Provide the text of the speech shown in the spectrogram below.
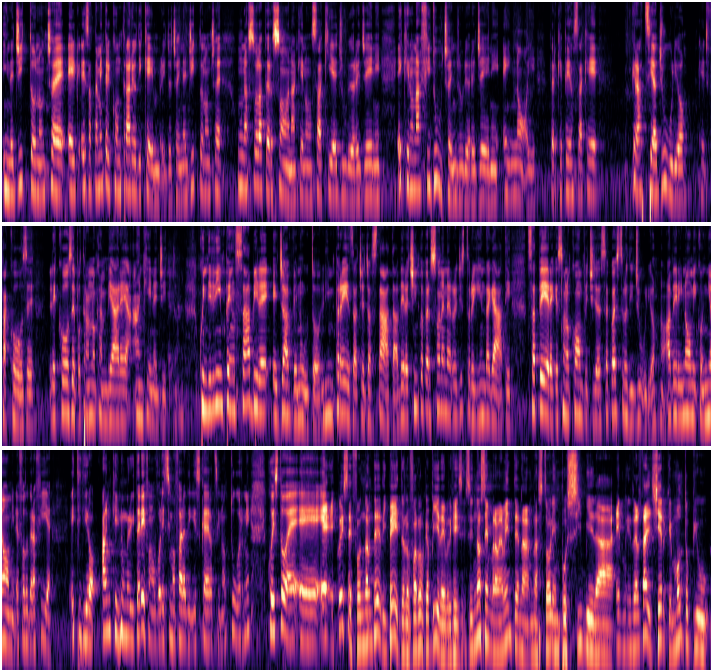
in Egitto non c'è, è esattamente il contrario di Cambridge, cioè in Egitto non c'è una sola persona che non sa chi è Giulio Regeni e che non ha fiducia in Giulio Regeni e in noi, perché pensa che grazie a Giulio che fa cose, le cose potranno cambiare anche in Egitto. Quindi l'impensabile è già avvenuto, l'impresa c'è già stata, avere cinque persone nel registro degli indagati, sapere che sono complici del sequestro di Giulio, no? avere i nomi, i cognomi, le fotografie, e ti dirò anche i numeri di telefono, volessimo fare degli scherzi notturni, questo è... è, è... E, questo è fondamentale ripeterlo, farlo capire, perché se no sembra veramente una, una storia impossibile da... In realtà il cerchio è molto più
